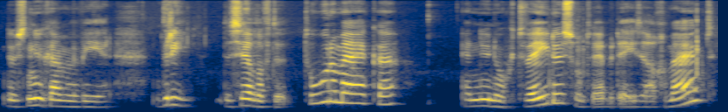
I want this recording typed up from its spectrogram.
dus nu gaan we weer drie dezelfde toeren maken. En nu nog twee dus want we hebben deze al gemaakt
